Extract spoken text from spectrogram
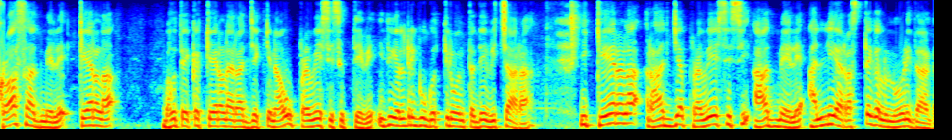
ಕ್ರಾಸ್ ಆದಮೇಲೆ ಕೇರಳ ಬಹುತೇಕ ಕೇರಳ ರಾಜ್ಯಕ್ಕೆ ನಾವು ಪ್ರವೇಶಿಸುತ್ತೇವೆ. ಇದು ಎಲ್ರಿಗೂ ಗೊತ್ತಿರುವಂಥದ್ದೇ ವಿಚಾರ. ಈ ಕೇರಳ ರಾಜ್ಯ ಪ್ರವೇಶಿಸಿ ಆದಮೇಲೆ ಅಲ್ಲಿಯ ರಸ್ತೆಗಳು ನೋಡಿದಾಗ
